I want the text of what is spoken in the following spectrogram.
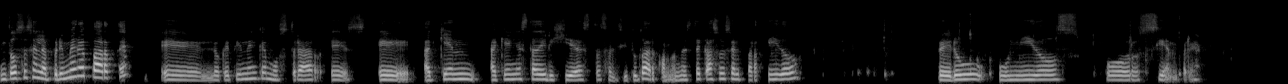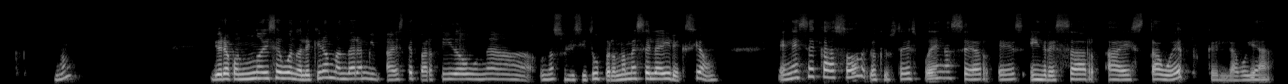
Entonces, en la primera parte, eh, lo que tienen que mostrar es eh, a, quién, a quién está dirigida esta solicitud ARCO. En este caso es el partido Perú Unidos por Siempre. ¿no? Y ahora cuando uno dice, bueno, le quiero mandar a, a este partido una, una, solicitud, pero no me sé la dirección. En ese caso, lo que ustedes pueden hacer es ingresar a esta web, que la voy a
